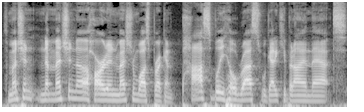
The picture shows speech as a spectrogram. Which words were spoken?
So mention mention uh, Harden, mention Westbrook, and possibly he'll rest. We got to keep an eye on that.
